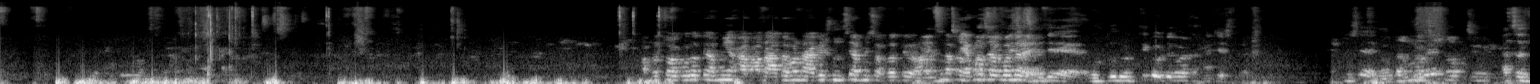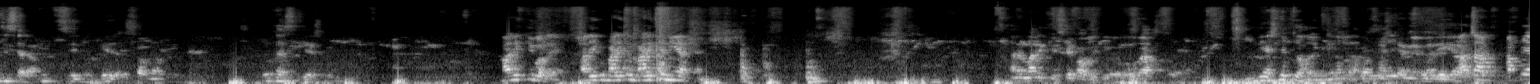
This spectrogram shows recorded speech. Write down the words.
আপনার চকবাজারতে আমি আমরা আধা ঘণ্টা আগে শুনছি আপনি চকবাজার থেকে রওনা আপনি এখন চকবাজারে? যে উর্দু রোড থেকে ওটা আমার হাইটে আসতে হবে। বুঝছে? তারপরে আচ্ছা জি স্যার আমি কোথায় মালিক কি বলে? মালিক মালিককে নিয়ে আসেন। আরে মালিক কিসে পাবে কি? ওরা আসছে নিয়ে আসলে তো হয় আচ্ছা আপনি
